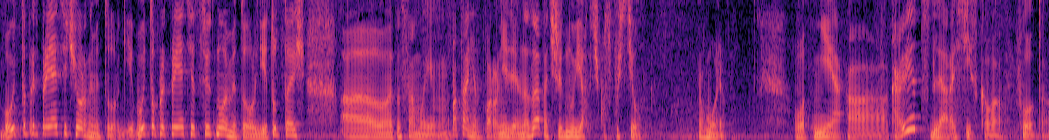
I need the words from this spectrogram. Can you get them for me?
Будь то предприятие черной металлургии, будь то предприятие цветной металлургии. Тут товарищ э, этот самый Потанин пару недель назад очередную яхточку спустил в море. Вот. Не э, корвет для российского флота,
